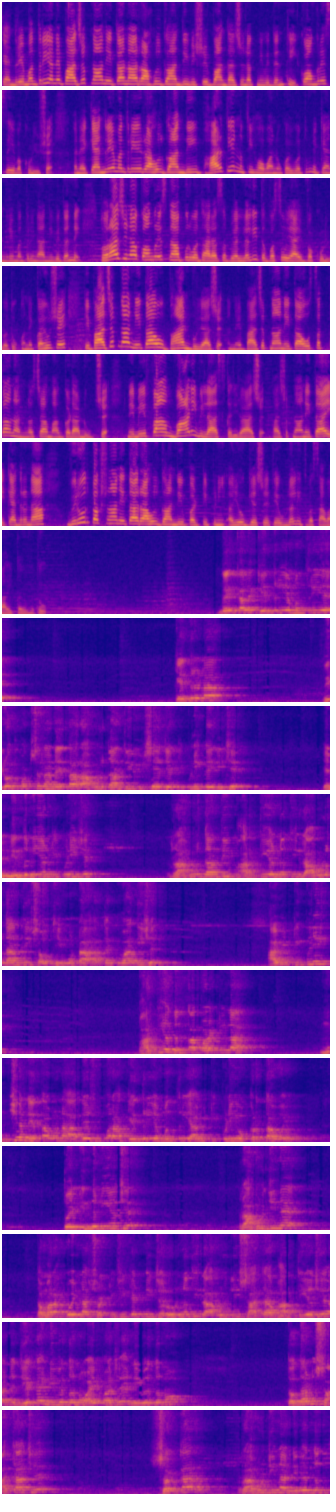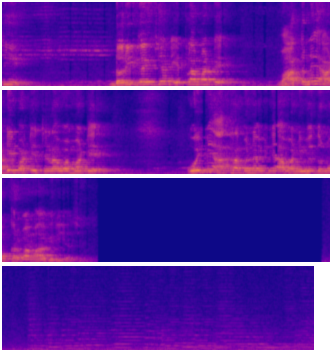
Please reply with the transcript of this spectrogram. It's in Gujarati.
કેન્દ્રીય મંત્રી અને ભાજપના નેતાના રાહુલ ગાંધી વિશે વાંધાજનક નિવેદનથી કોંગ્રેસે વખોડ્યું છે. અને કેન્દ્રીય મંત્રીએ રાહુલ ગાંધી ભારતીય નથી હોવાનું કહ્યું હતું ને કેન્દ્રીય મંત્રીના નિવેદનને ધોરાજીના કોંગ્રેસના પૂર્વ ધારાસભ્ય લલિત વસોયાએ વખોડ્યું હતું અને કહ્યું છે કે ભાજપના નેતાઓ ભાન ભૂલ્યા છે અને ભાજપના નેતાઓ સત્તાના નશામાં ગળાડૂબ છે ને બેફામ વાણી વિલાસ કરી રહ્યા છે. ભાજપના નેતાએ કેન્દ્રના વિરોધ પક્ષના નેતા રાહુલ ગાંધી ઉપર ટિપ્પણી અયોગ્ય છે તેવું લલિત વસાવાએ કહ્યું હતું. ગઈકાલે કેન્દ્રીય મંત્રીએ કેન્દ્રના વિરોધ પક્ષના નેતા રાહુલ ગાંધી વિશે જે ટિપ્પણી કરી છે, એ નિંદનીય ટિપ્પણી છે. રાહુલ ગાંધી ભારતીય નથી, રાહુલ ગાંધી સૌથી મોટા આતંકવાદી છે. આવી ટિપ્પણી ભારતીય જનતા પાર્ટીના મુખ્ય નેતાઓના આદેશ ઉપર આ કેન્દ્રીય મંત્રી આવી ટિપ્પણીઓ કરતા હોય તો એ નિંદનીય છે? રાહુલજીને તમારા કોઈના સર્ટિફિકેટની જરૂર નથી. રાહુલજી સાચા ભારતીય છે અને જે કાંઈ નિવેદનો આપ્યા છે નિવેદનો તદ્દન સાચા છે. સરકાર રાહુલજીના નિવેદનથી ડરી ગઈ છે ને એટલા માટે વાતને આડે પાટે ચડાવવા માટે કોઈને આથા બનાવીને આવા નિવેદનો કરવામાં આવી રહ્યા છે.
